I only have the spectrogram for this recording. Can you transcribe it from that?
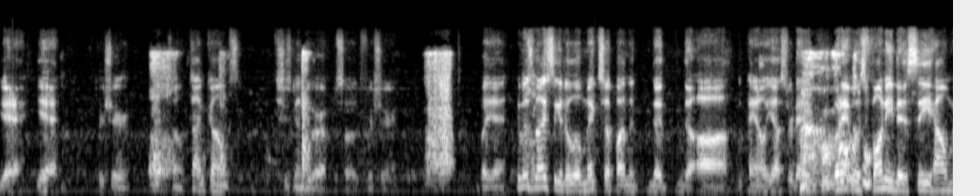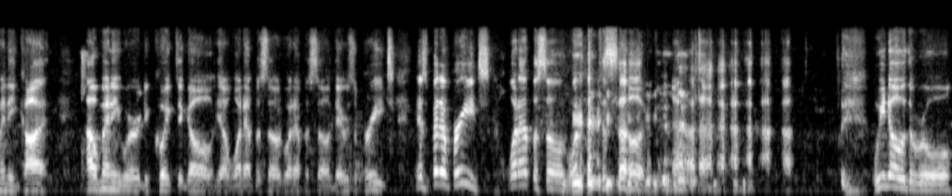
yeah, yeah, for sure. So time comes, she's gonna do her episodes for sure. But yeah, it was nice to get a little mix up on the the the uh the panel yesterday. But it was funny to see how many caught how many were too quick to go, you know, what episode, what episode. There was a breach. There's been a breach. What episode? What episode? we know the rule.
